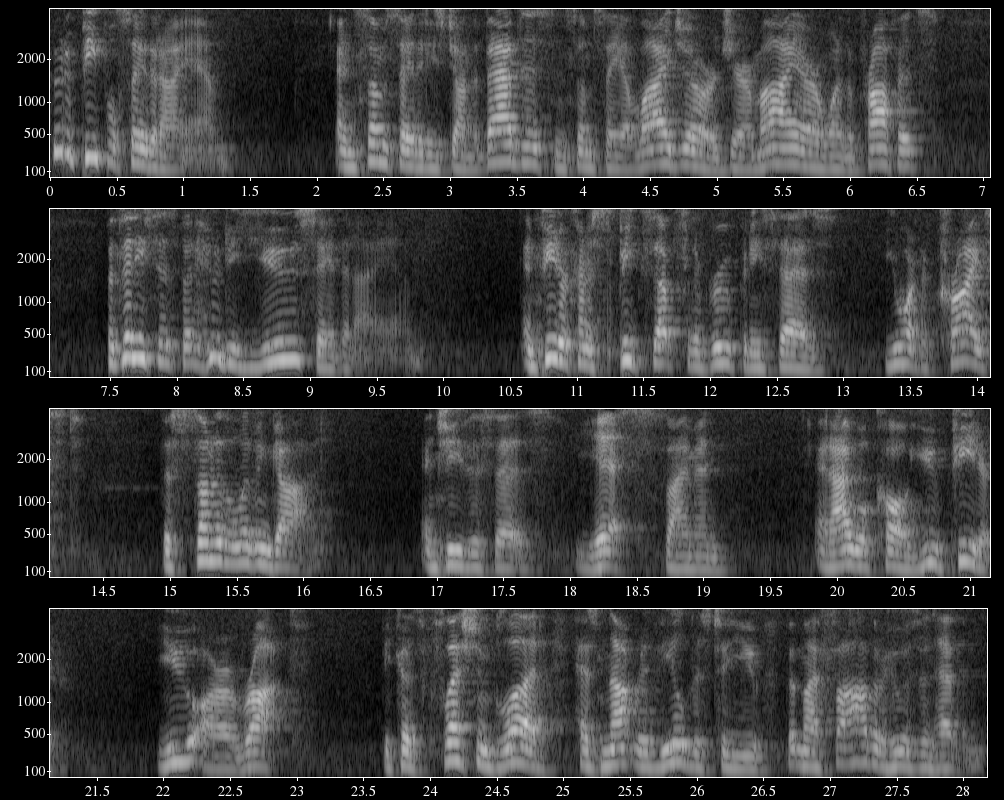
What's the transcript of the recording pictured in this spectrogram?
Who do people say that I am? And some say that he's John the Baptist, and some say Elijah or Jeremiah or one of the prophets. But then he says, But who do you say that I am? And Peter kind of speaks up for the group and he says, You are the Christ, the Son of the living God. And Jesus says, Yes, Simon, and I will call you Peter. You are a rock, because flesh and blood has not revealed this to you, but my Father who is in heaven.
